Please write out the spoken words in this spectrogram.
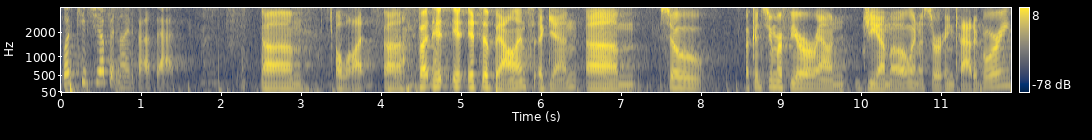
what keeps you up at night about that? Um, a lot. Uh, but it, it, it's a balance, again. Um, so, a consumer fear around GMO in a certain category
